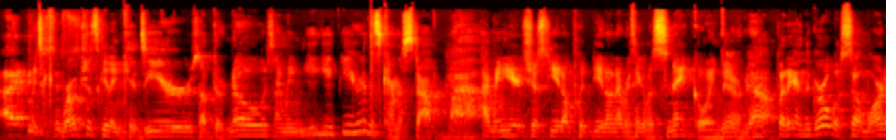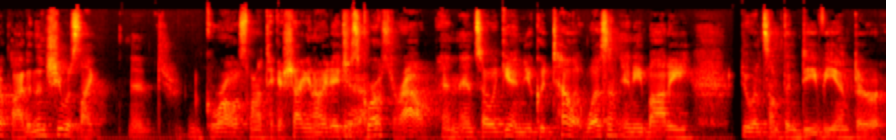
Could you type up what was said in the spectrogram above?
I, it's just- Roaches get in kids' ears, up their nose. I mean, you, you, you hear this kind of stuff. I mean, it's just you don't put you don't ever think of a snake going there. No. But and the girl was so mortified, and then she was like, "Gross." Want to take a shot? You know, it, it just Yeah. grossed her out. And and so again, you could tell it wasn't anybody doing something deviant or,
